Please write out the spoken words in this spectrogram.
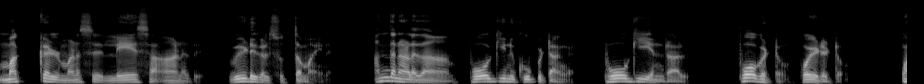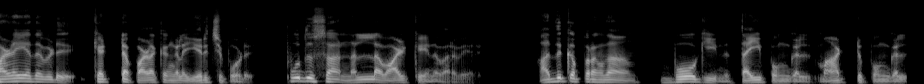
மக்கள் மனசு லேசா ஆனது. வீடுகள் சுத்தமாயின. அந்த நாளை தான் போகின்னு கூப்பிட்டாங்க. போகி என்றால் போகட்டும் போயிடட்டும். பழையதை விடு கெட்ட பழக்கங்களை எரிச்சு போடு. புதுசா நல்ல வாழ்க்கைன்னு வரவேறு. அதுக்கப்புறம் தான் போகின்னு தை பொங்கல் மாட்டு பொங்கல்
